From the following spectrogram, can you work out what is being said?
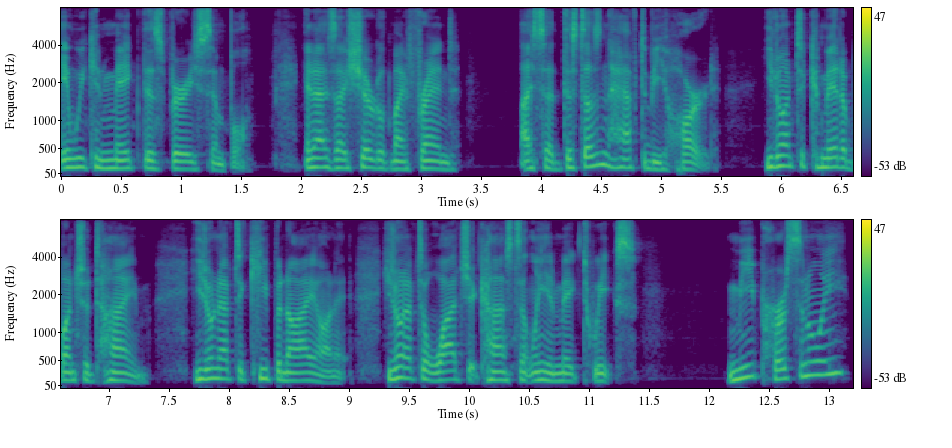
and we can make this very simple. And as I shared with my friend, I said, this doesn't have to be hard. You don't have to commit a bunch of time. You don't have to keep an eye on it. You don't have to watch it constantly and make tweaks. Me personally,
